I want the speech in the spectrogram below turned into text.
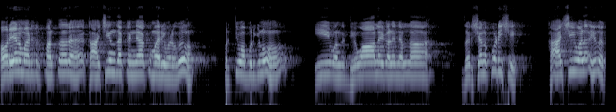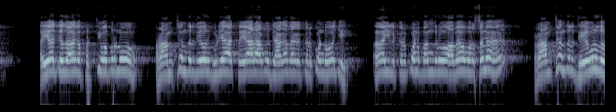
ಅವ್ರೇನು ಮಾಡಿದ್ರಪ್ಪ ಅಂತಂದ್ರೆ ಕಾಶಿಯಿಂದ ಕನ್ಯಾಕುಮಾರಿವರೆಗೂ ಪ್ರತಿಯೊಬ್ಬರಿಗೂ ಈ ಒಂದು ದೇವಾಲಯಗಳನ್ನೆಲ್ಲ ದರ್ಶನ ಕೊಡಿಸಿ ಕಾಶಿ ಒಳ ಇದು ಅಯೋಧ್ಯದೊಳಗೆ ಪ್ರತಿಯೊಬ್ಬರೂ ರಾಮಚಂದ್ರ ದೇವ್ರ ಗುಡಿಯ ತಯಾರಾಗೋ ಜಾಗದಾಗ ಕರ್ಕೊಂಡು ಹೋಗಿ ಇಲ್ಲಿ ಕರ್ಕೊಂಡು ಬಂದರು ಅದೇ ವರ್ಷನ ರಾಮಚಂದ್ರ ದೇವ್ರದು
